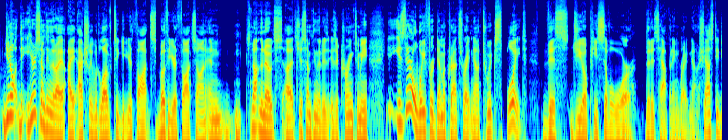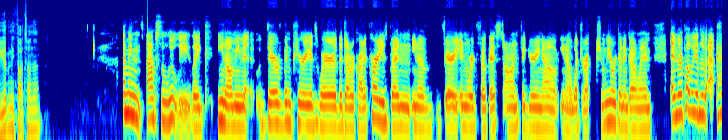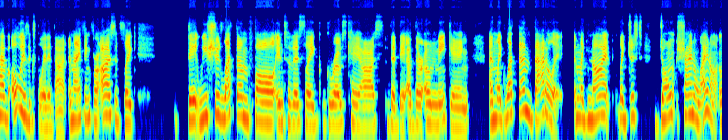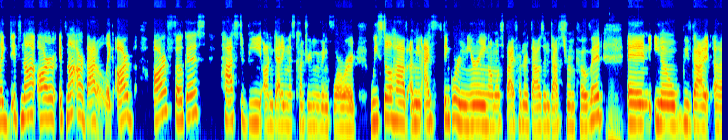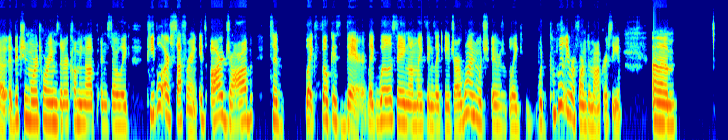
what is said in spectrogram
You know, here's something that I, I actually would love to get your thoughts, both of your thoughts on, and it's not in the notes. Uh, it's just something that is, is occurring to me. Is there a way for Democrats right now to exploit this GOP civil war that is happening right now? Shasti, do you have any thoughts on that? I mean, absolutely. Like, you know, I mean, there have been periods where the Democratic Party has been, you know, very inward focused on figuring out, you know, what direction we were going to go in. And the Republicans have, have always exploited that. And I think for us, it's like, they we should let them fall into this like gross chaos that they of their own making and like let them battle it and like not like just don't shine a light on like it's not our it's not our battle like our our focus has to be on getting this country moving forward. We still have, I mean, I think we're nearing almost 500,000 deaths from COVID. Mm. And, you know, we've got uh, eviction moratoriums that are coming up. And so, like, people are suffering. It's our job to like focus there like will is saying on like things like hr1 which is like would completely reform democracy um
